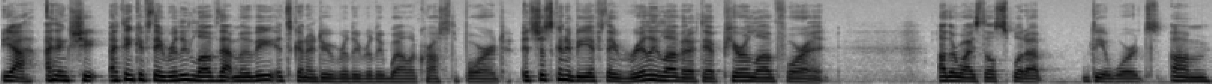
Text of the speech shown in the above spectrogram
Yeah, I think she. I think if they really love that movie, it's going to do really, really well across the board. It's just going to be if they really love it, if they have pure love for it. Otherwise, they'll split up the awards. Um,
